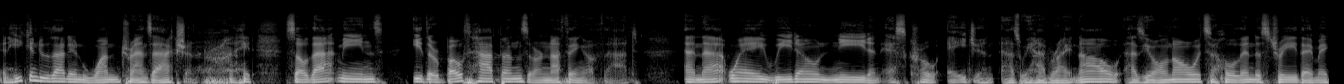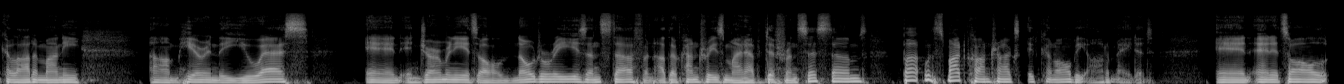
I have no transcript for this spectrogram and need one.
And he can do that in one transaction, right? So that means either both happens or nothing of that. And that way, we don't need an escrow agent as we have right now. As you all know, it's a whole industry. They make a lot of money um, here in the US. And in Germany, it's all notaries and stuff, and other countries might have different systems. But with smart contracts, it can all be automated. And, and it's all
